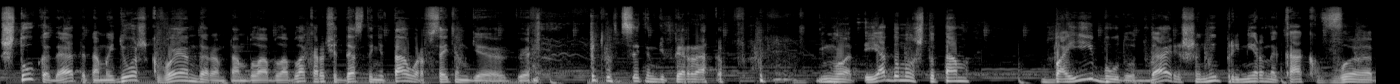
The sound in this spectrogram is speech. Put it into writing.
штука, да, ты там идешь к вендорам, там бла-бла-бла. Короче, Destiny Tower в сеттинге в сеттинге пиратов. Вот. И я думал, что там бои будут, да, решены примерно как в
